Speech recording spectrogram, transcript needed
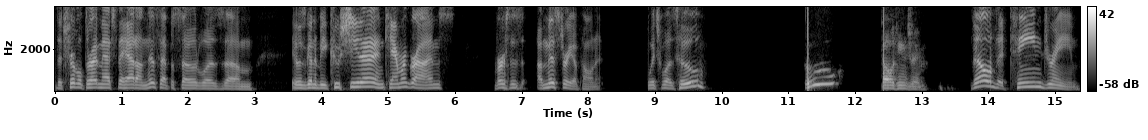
the triple threat match they had on this episode was, um, it was going to be Kushida and Cameron Grimes versus a mystery opponent, which was who? Who? Velveteen Dream, Velveteen Dream.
